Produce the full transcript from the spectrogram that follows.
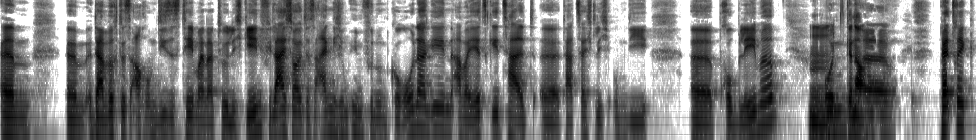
ähm, ähm, da wird es auch um dieses Thema natürlich gehen. Vielleicht sollte es eigentlich um Impfen und Corona gehen, aber jetzt geht es halt äh, tatsächlich um die äh, Probleme. Mhm, und genau. Äh, Patrick,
